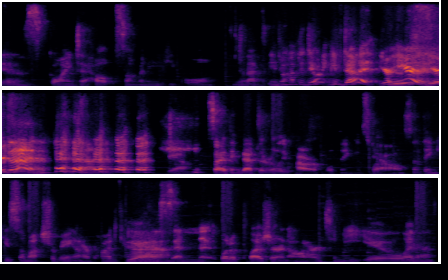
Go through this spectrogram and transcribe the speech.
Yeah. is going to help so many people. Yeah. And that's you don't have to do it. You've done it. You're You've- here. You're you've done done. done Yeah. So I think that's a really powerful thing as well. So thank you so much for being on our podcast. Yeah. And what a pleasure and honor to meet you. And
